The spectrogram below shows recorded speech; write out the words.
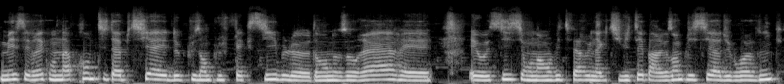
mais c'est vrai qu'on apprend petit à petit à être de plus en plus flexible dans nos horaires et, et aussi si on a envie de faire une activité, par exemple ici à Dubrovnik,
